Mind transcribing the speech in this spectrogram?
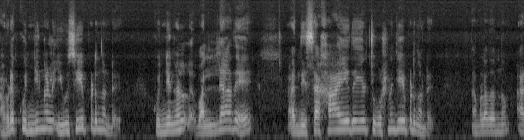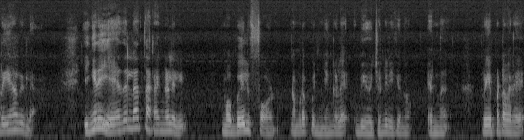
അവിടെ കുഞ്ഞുങ്ങൾ യൂസ് ചെയ്യപ്പെടുന്നുണ്ട്. കുഞ്ഞുങ്ങൾ വല്ലാതെ നിസ്സഹായതയിൽ ചൂഷണം ചെയ്യപ്പെടുന്നുണ്ട്. നമ്മളതൊന്നും അറിയാറില്ല. ഇങ്ങനെ ഏതെല്ലാം തരങ്ങളിൽ മൊബൈൽ ഫോൺ നമ്മുടെ കുഞ്ഞുങ്ങളെ ഉപയോഗിച്ചുകൊണ്ടിരിക്കുന്നു എന്ന് പ്രിയപ്പെട്ടവരെ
